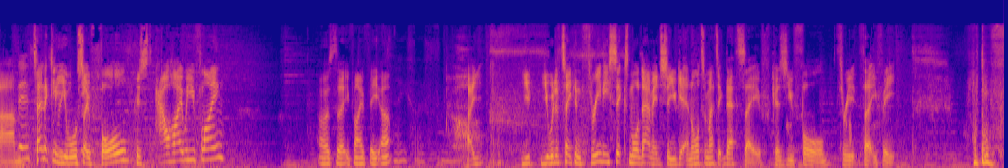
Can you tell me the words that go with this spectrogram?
Um, technically, you also fall because how high were you flying? I was 35 feet up. Uh, you you would have taken 3d6 more damage, so you get an automatic death save because you fall three, 30 feet.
